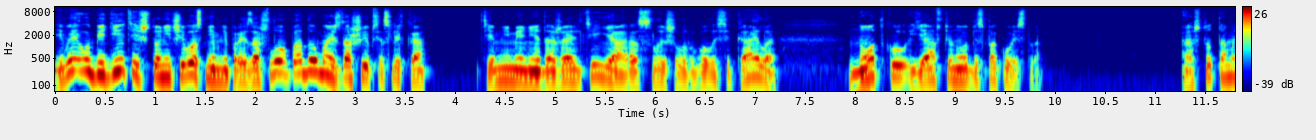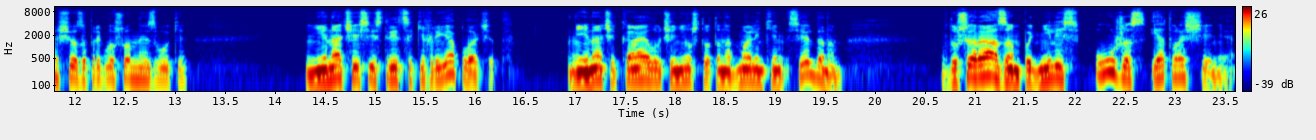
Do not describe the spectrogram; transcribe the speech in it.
и вы убедитесь, что ничего с ним не произошло, подумаешь, зашибся слегка». Тем не менее, даже Альтия расслышала в голосе Кайла нотку явственного беспокойства. А что там еще за приглушенные звуки? Не иначе сестрица Кефрия плачет, не иначе Кайл учинил что-то над маленьким Сельдоном. В душе разом поднялись ужас и отвращение.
